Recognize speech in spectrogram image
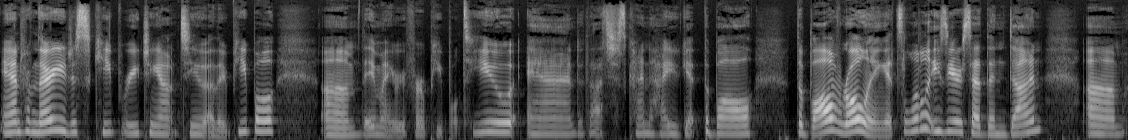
And from there, you just keep reaching out to other people. Um, they might refer people to you, and that's just kind of how you get the ball, the ball rolling. It's a little easier said than done, um,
